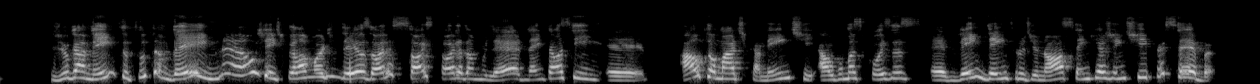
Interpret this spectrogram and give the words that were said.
julgamento, tu também? Não, gente, pelo amor de Deus, olha só a história da mulher, né? Então, assim, é, automaticamente algumas coisas é, vêm dentro de nós sem que a gente perceba.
